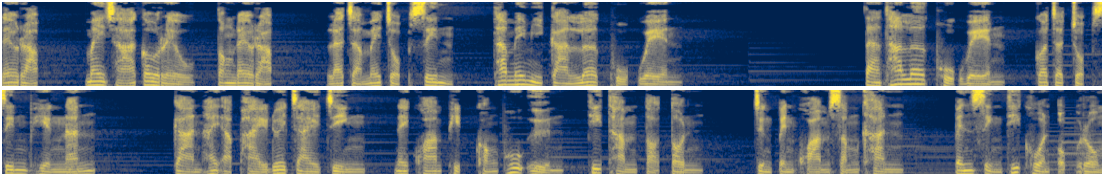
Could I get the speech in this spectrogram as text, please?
ได้รับ ไม่ช้าก็เร็วต้องได้รับ และจะไม่จบสิ้น ถ้าไม่มีการเลิกผูกเวรแต่ถ้าเลิกผูกเวรก็จะจบสิ้นเพียงนั้น การให้อภัยด้วยใจจริงในความผิดของผู้อื่นที่ทำต่อตน จึงเป็นความสำคัญ เป็นสิ่งที่ควรอบรม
